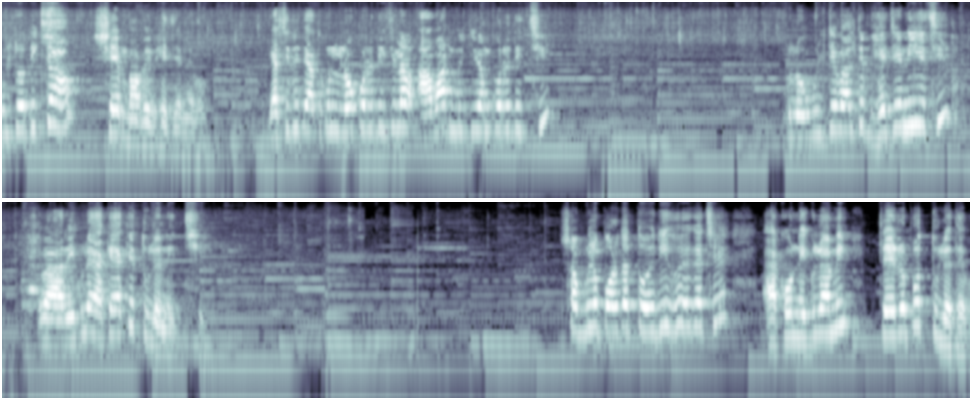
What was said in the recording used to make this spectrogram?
উল্টো দিকটাও সেমভাবে ভেজে নেব। গ্যাসিটিতে এতক্ষণ লো করে দিয়েছিলাম, আবার মিডিয়াম করে দিচ্ছি। এগুলো উল্টে পাল্টে ভেজে নিয়েছি, এবার এগুলো একে একে তুলে নিচ্ছি। সবগুলো পরোটা তৈরি হয়ে গেছে, এখন এগুলো আমি ট্রের ওপর তুলে দেব।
